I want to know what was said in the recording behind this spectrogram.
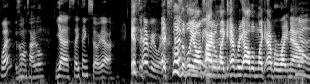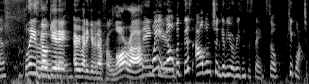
What? Is it on Tidal? Yes, I think so. Yeah. It's ex- everywhere. Exclusively on Tidal, like every album, like ever, right now. Yes. Please go So get it. Everybody give it up for Laura. Thank Wait, you. no, but this album should give you a reason to stay. So keep watching.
